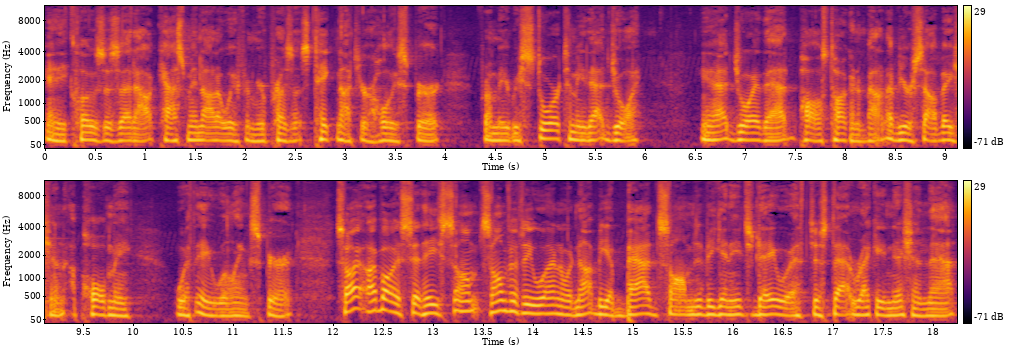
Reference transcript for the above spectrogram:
And he closes that out. Cast me not away from your presence. Take not your Holy Spirit from me. Restore to me that joy. You know, that joy that Paul's talking about of your salvation. Uphold me with a willing spirit. So I, have always said, hey, Psalm, Psalm 51 would not be a bad psalm to begin each day with, just that recognition that,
